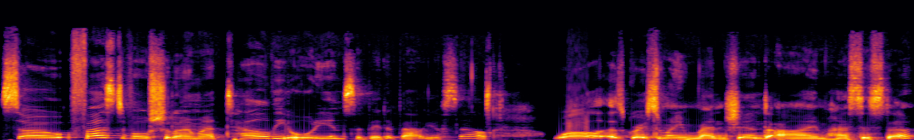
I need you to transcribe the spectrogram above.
so first of all, Shalomah, tell the audience a bit about yourself. Well, as Grace already mentioned, I'm her sister.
